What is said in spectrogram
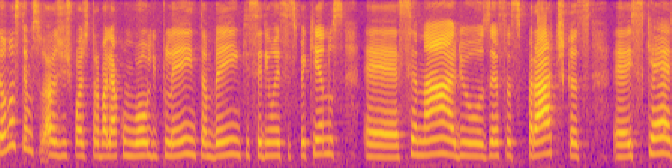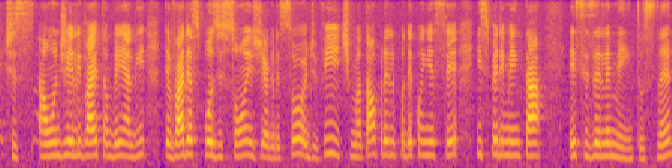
Então nós temos, a gente pode trabalhar com role playing também, que seriam esses pequenos eh, cenários, essas práticas, eh, esquetes, aonde ele vai também ali ter várias posições de agressor, de vítima, tal, para ele poder conhecer e experimentar esses elementos, né?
